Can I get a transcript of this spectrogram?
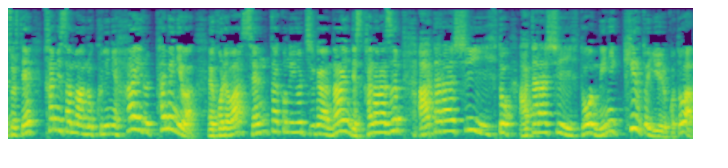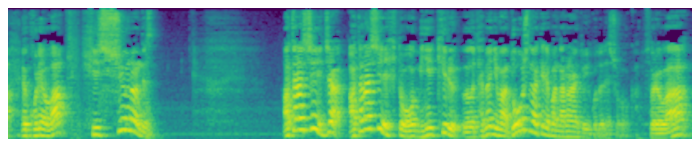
そして神様の国に入るためには、これは選択の余地がないんです。必ず新しい人、新しい人を身に切るということは、これは必修なんです。新しい、じゃあ、新しい人を身に切るためにはどうしなければならないということでしょうか？それは、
